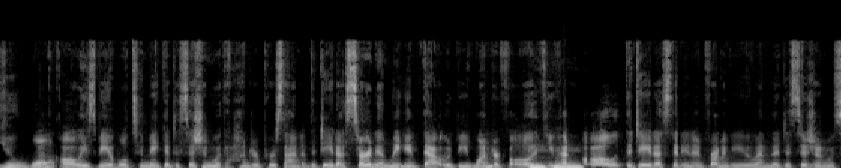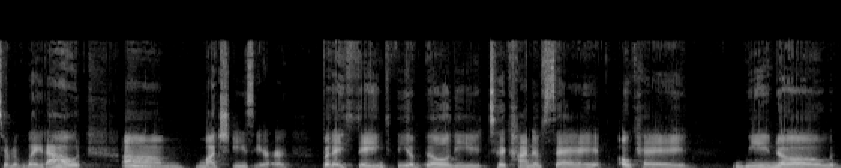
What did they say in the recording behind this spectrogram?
you won't always be able to make a decision with 100% of the data. Certainly, that would be wonderful mm-hmm. if you had mm-hmm. all of the data sitting in front of you and the decision was sort of laid out, um, much easier. But I think the ability to kind of say, okay, we know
